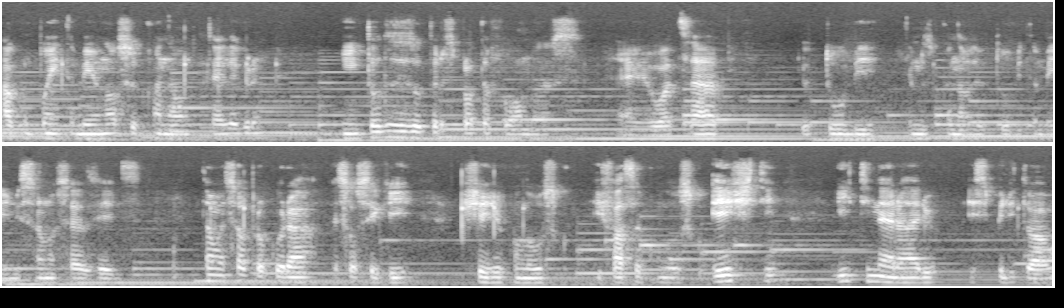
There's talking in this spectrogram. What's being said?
acompanhe também o nosso canal no Telegram e em todas as outras plataformas, é, WhatsApp, YouTube, temos um canal no YouTube também, Missão Redes. Então é só procurar, é só seguir, esteja conosco e faça conosco este itinerário espiritual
